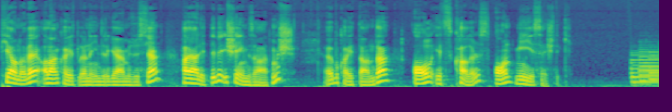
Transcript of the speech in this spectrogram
piyano ve alan kayıtlarına indirgeyen müzisyen hayaletli bir işe imza atmış. Ee, bu kayıttan da All Its Colors on Me'yi seçtik. Müzik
